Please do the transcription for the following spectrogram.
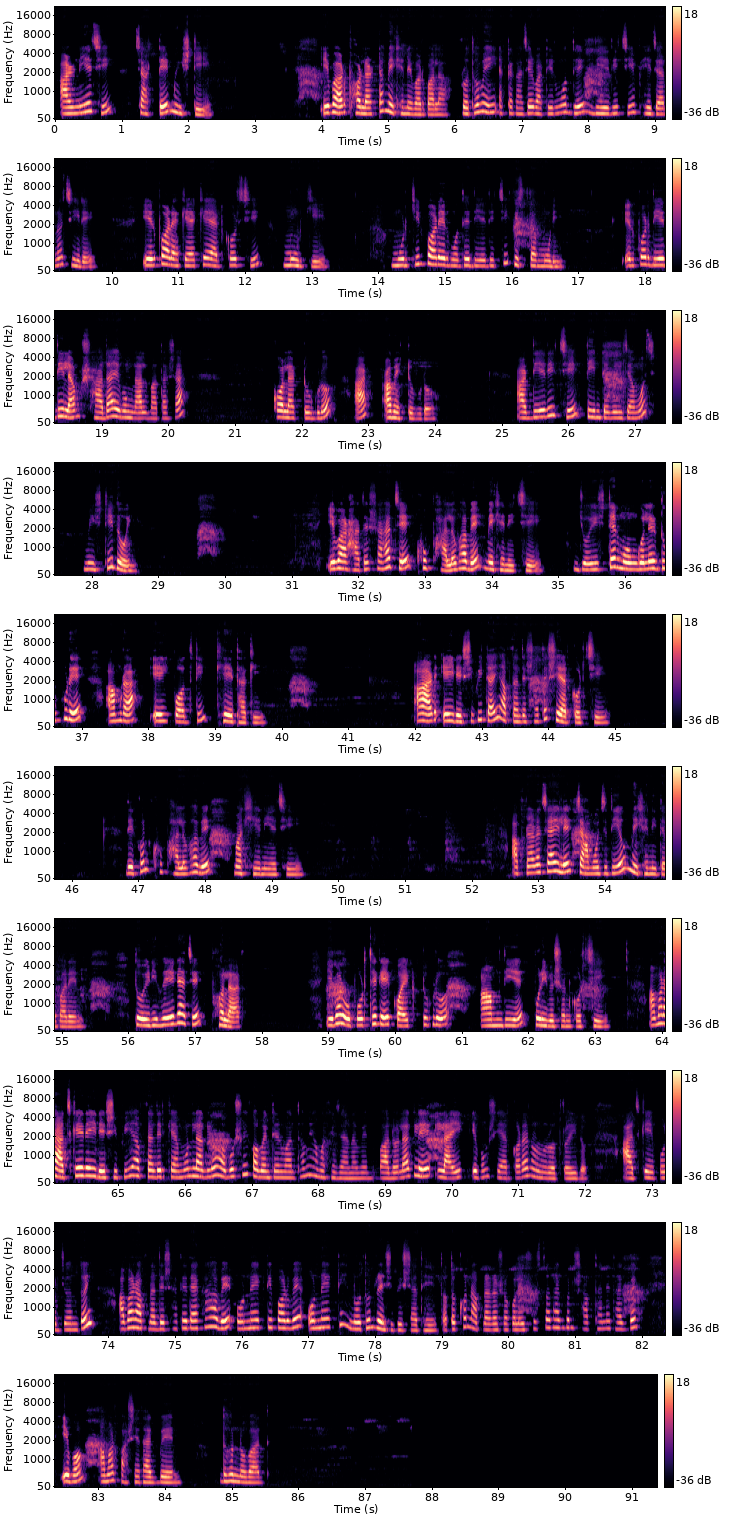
আর নিয়েছি চারটে মিষ্টি। এবার ফলারটা মেখে নেবার পালা। প্রথমেই একটা কাঁচের বাটির মধ্যে দিয়ে দিচ্ছি ভেজানো চিঁড়ে। এরপর একে একে অ্যাড করছি মুরকি। মুরকির পর এর মধ্যে দিয়ে দিচ্ছি কিছুটা মুড়ি। এরপর দিয়ে দিলাম সাদা এবং লাল বাতাসা, কলার টুকরো আর আমের টুকরো। আর দিয়ে দিচ্ছি তিন টেবিল চামচ মিষ্টি দই। এবার হাতের সাহায্যে খুব ভালোভাবে মেখে নিচ্ছি। জ্যৈষ্ঠের মঙ্গলের দুপুরে আমরা এই পদটি খেয়ে থাকি। আর এই রেসিপিটাই আপনাদের সাথে শেয়ার করছি। দেখুন, খুব ভালোভাবে মাখিয়ে নিয়েছি। আপনারা চাইলে চামচ দিয়েও মেখে নিতে পারেন। তৈরি হয়ে গেছে ফলার। এবার ওপর থেকে কয়েক টুকরো আম দিয়ে পরিবেশন করছি। আমার আজকের এই রেসিপি আপনাদের কেমন লাগল অবশ্যই কমেন্টের মাধ্যমে আমাকে জানাবেন। ভালো লাগলে লাইক এবং শেয়ার করার অনুরোধ রইল। আজকে এ পর্যন্তই। আবার আপনাদের সাথে দেখা হবে অন্য একটি পর্বে, অন্য একটি নতুন রেসিপির সাথে। ততক্ষণ আপনারা সকলে সুস্থ থাকবেন, সাবধানে থাকবেন এবং আমার পাশে থাকবেন। ধন্যবাদ।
